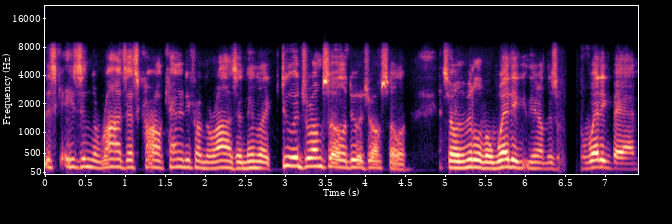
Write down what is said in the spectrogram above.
this he's in the Rods. That's Carl Canedy from the Rods. And then like, do a drum solo, do a drum solo. So in the middle of a wedding, you know, there's a wedding band.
